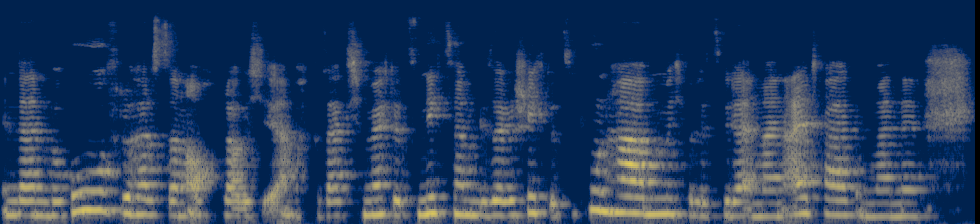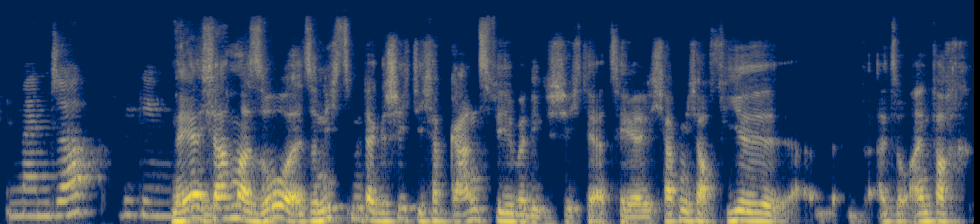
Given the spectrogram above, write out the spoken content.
in deinen Beruf. Du hast dann auch, glaube ich, einfach gesagt, ich möchte jetzt nichts mehr mit dieser Geschichte zu tun haben. Ich will jetzt wieder in meinen Alltag, in meine, in meinen Job. Wie naja, ich sag mal so, also nichts mit der Geschichte. Ich habe ganz viel über die Geschichte erzählt. Ich habe mich auch viel, also einfach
